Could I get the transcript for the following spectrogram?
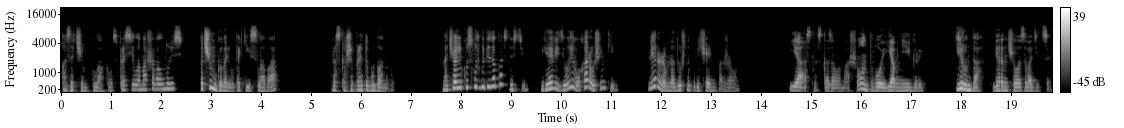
А зачем плакал? спросила Маша, волнуясь. Почему говорил такие слова? Расскажи про это Губанову. Начальнику службы безопасности? Я видела его, хорошенький. Лера равнодушно плечами пожала. Ясно, сказала Маша. Он твой, я вне игры. Ерунда. Лера начала заводиться.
